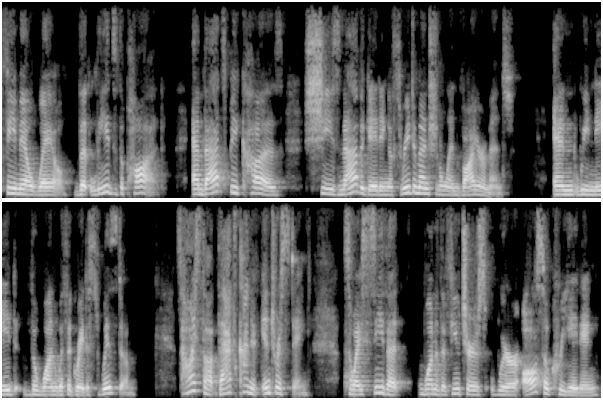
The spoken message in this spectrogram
female whale that leads the pod. And that's because she's navigating a three dimensional environment and we need the one with the greatest wisdom. So I thought that's kind of interesting. So I see that one of the futures we're also creating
